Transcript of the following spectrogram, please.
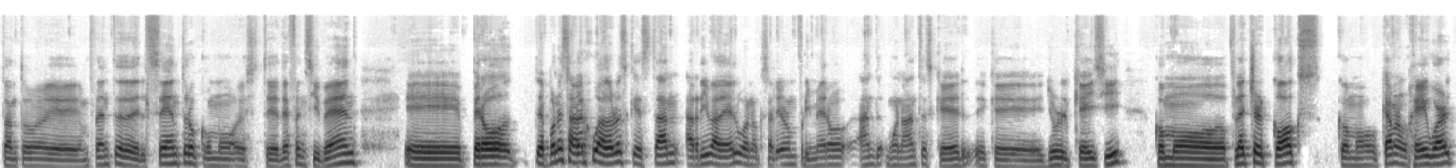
tanto eh, enfrente del centro como este defensive end, eh, pero te pones a ver jugadores que están arriba de él, bueno, que salieron primero, bueno, antes que él, eh, que Jurel Casey, como Fletcher Cox, como Cameron Hayward,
